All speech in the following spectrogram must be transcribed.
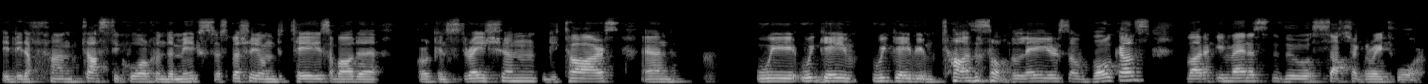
it did a fantastic work on the mix, especially on the taste about the orchestration, guitars, and we we gave we gave him tons of layers of vocals, but he managed to do such a great work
